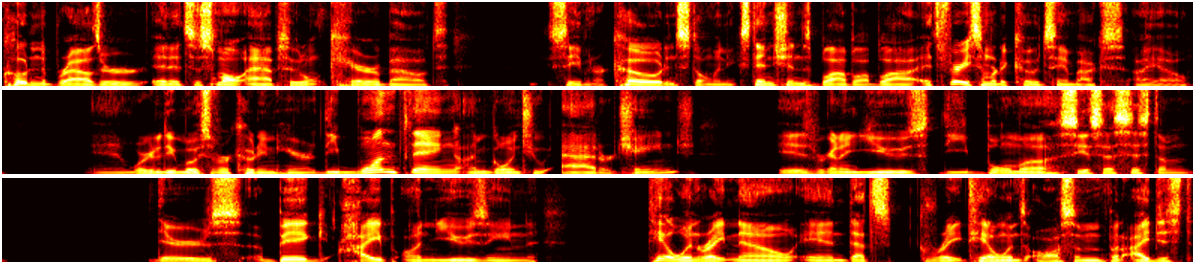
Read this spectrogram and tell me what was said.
code in the browser, and it's a small app, so we don't care about saving our code, installing extensions, blah, blah, blah. It's very similar to Code Sandbox IO and we're going to do most of our coding here. The one thing I'm going to add or change is we're going to use the Bulma CSS system. There's a big hype on using Tailwind right now, and that's great. Tailwind's awesome, but I just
